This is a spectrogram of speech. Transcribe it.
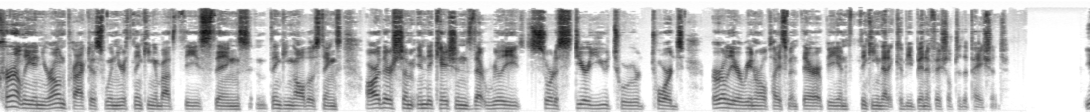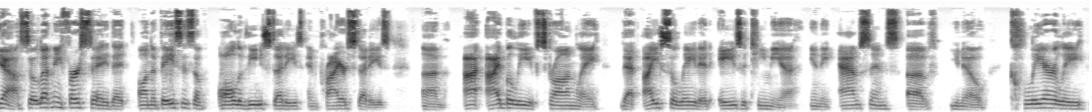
currently in your own practice, when you're thinking about these things, thinking all those things, are there some indications that really sort of steer you toward, towards earlier renal replacement therapy and thinking that it could be beneficial to the patient? Yeah, so let me first say that on the basis of all of these studies and prior studies, um, I, I believe strongly that isolated azotemia in the absence of, you know, clearly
